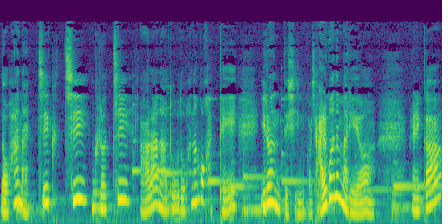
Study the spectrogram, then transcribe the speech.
너 화났지? 그치? 그렇지? 알아 나도 너 화난 것 같아. 이런 뜻인 거죠. 알고 하는 말이에요. 그러니까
